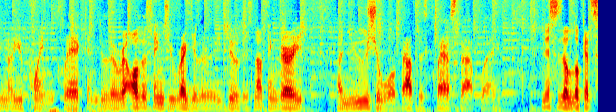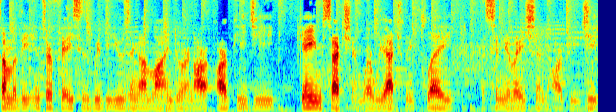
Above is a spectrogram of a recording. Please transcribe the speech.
you know, you point and click and do the, all the things you regularly do. There's nothing very unusual about this class that way. And this is a look at some of the interfaces we'd be using online during our RPG game section where we actually play a simulation RPG.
